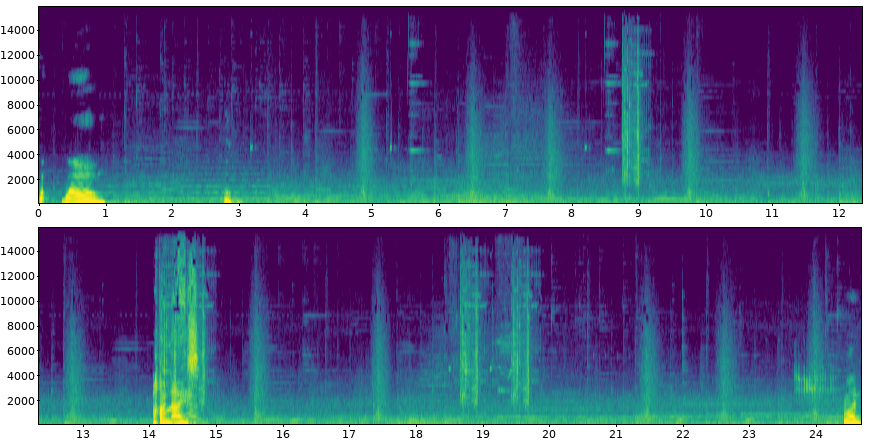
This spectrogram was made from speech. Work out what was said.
Uh. Whoa. Oh, nice. Come on.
